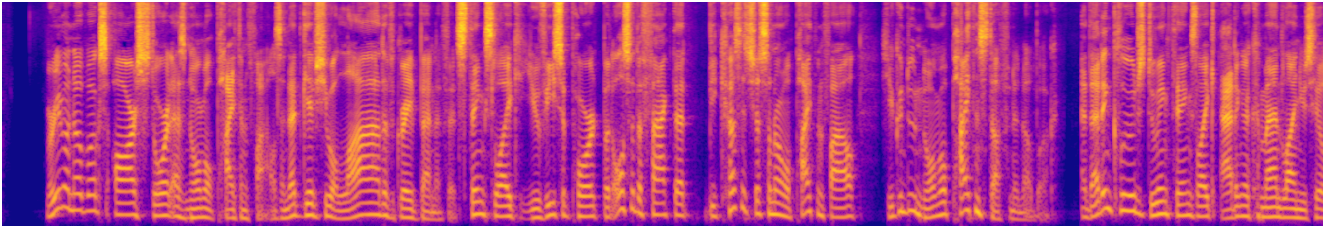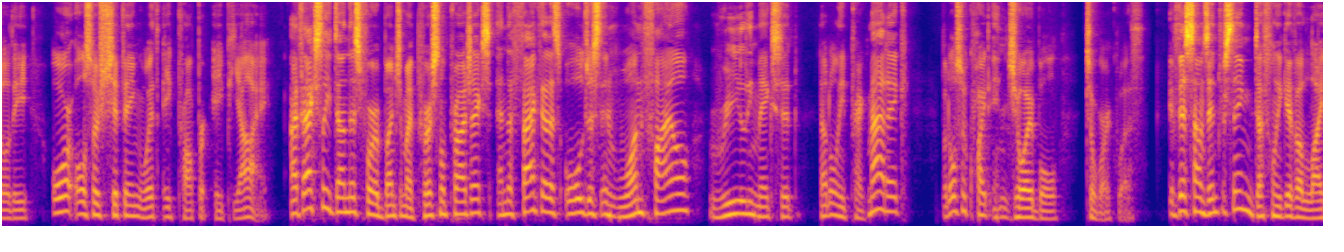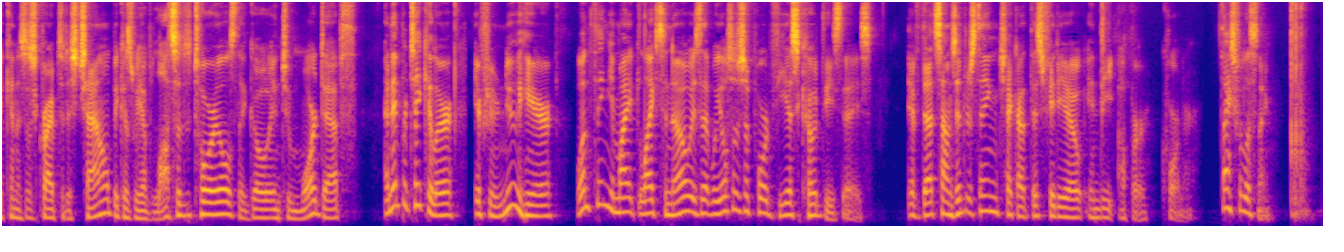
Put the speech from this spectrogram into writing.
Marimo notebooks are stored as normal Python files, and that gives you a lot of great benefits. Things like UV support, but also the fact that because it's just a normal Python file, you can do normal Python stuff in a notebook. And that includes doing things like adding a command line utility or also shipping with a proper API. I've actually done this for a bunch of my personal projects, and the fact that it's all just in one file really makes it not only pragmatic, but also quite enjoyable to work with. If this sounds interesting, definitely give a like and a subscribe to this channel because we have lots of tutorials that go into more depth. And in particular, if you're new here, one thing you might like to know is that we also support VS Code these days. If that sounds interesting, check out this video in the upper corner. Thanks for listening.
